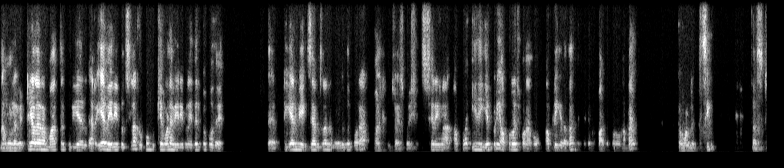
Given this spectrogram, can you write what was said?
நம்மளோட வெற்றியாளரை மாற்றக்கூடிய நிறைய வேரியபிள்ஸ்ல ரொம்ப முக்கியமான வேரியபிள் எது இருக்க போகுது? டிஆர்பி எக்ஸாம்ஸ்லாம் நம்ம எழுத போற மல்டிபிள் சாய்ஸ் கொஸ்டின்ஸ் சரிங்களா? அப்போ இதை எப்படி அப்ரோச் பண்ணணும் அப்படிங்கிறத பார்க்க போறோம். நம்ம come on let see first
